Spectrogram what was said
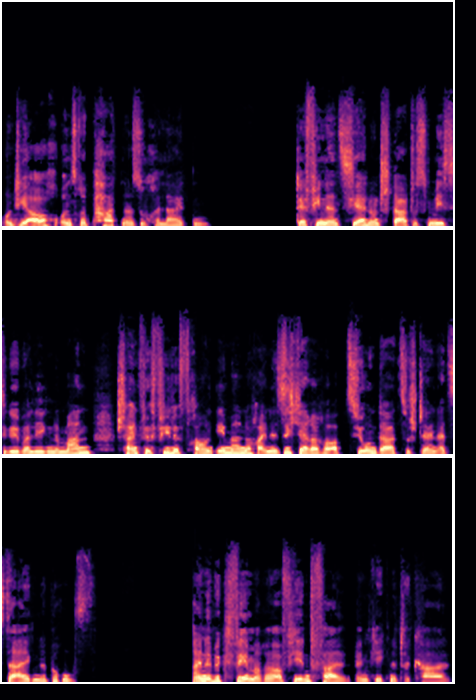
und die auch unsere Partnersuche leiten. Der finanziell und statusmäßige überlegene Mann scheint für viele Frauen immer noch eine sicherere Option darzustellen als der eigene Beruf. Eine bequemere auf jeden Fall, entgegnete Karl.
